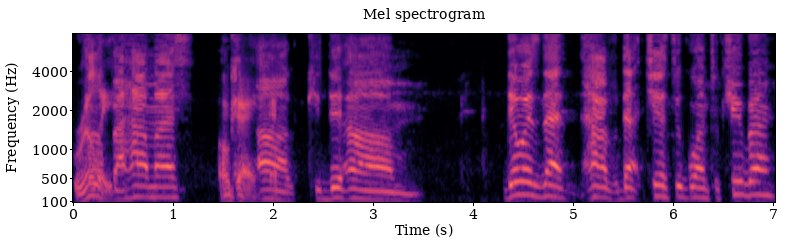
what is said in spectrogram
really uh, Bahamas. okay? Uh, Cu- they, there was that have that chance to go into Cuba,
